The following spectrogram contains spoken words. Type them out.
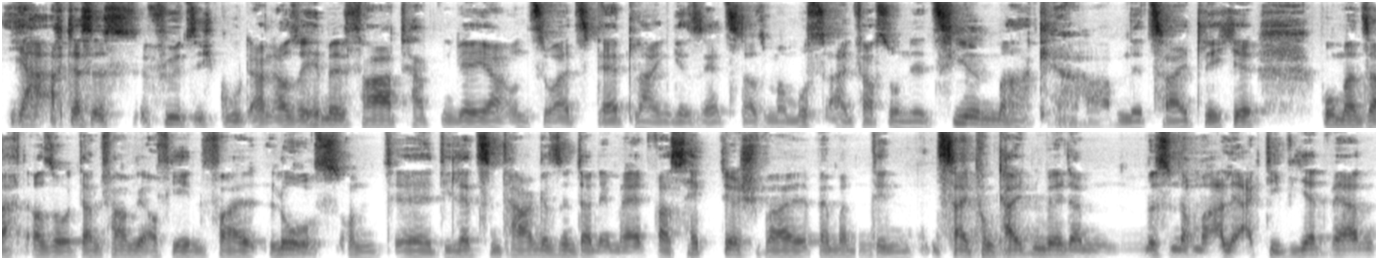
Ja, ach, das ist, fühlt sich gut an. Also Himmelfahrt hatten wir ja uns so als Deadline gesetzt. Also man muss einfach so eine Zielmarke haben, eine zeitliche, wo man sagt, also dann fahren wir auf jeden Fall los. Und äh, die letzten Tage sind dann immer etwas hektisch, weil wenn man den Zeitpunkt halten will, dann müssen nochmal alle aktiviert werden.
